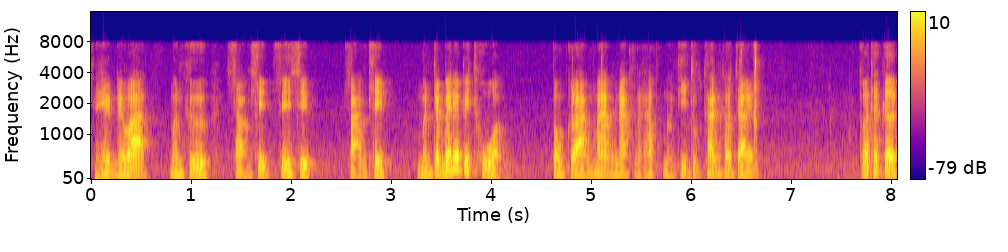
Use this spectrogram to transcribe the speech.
จะเห็นได้ว่ามันคือสามสิบสี่สิบสามสิบมันจะไม่ได้ไปถ่วงตรงกลางมากนักนะครับ เหมือนที่ทุกท่านเข้าใจ ก็ถ้าเกิด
